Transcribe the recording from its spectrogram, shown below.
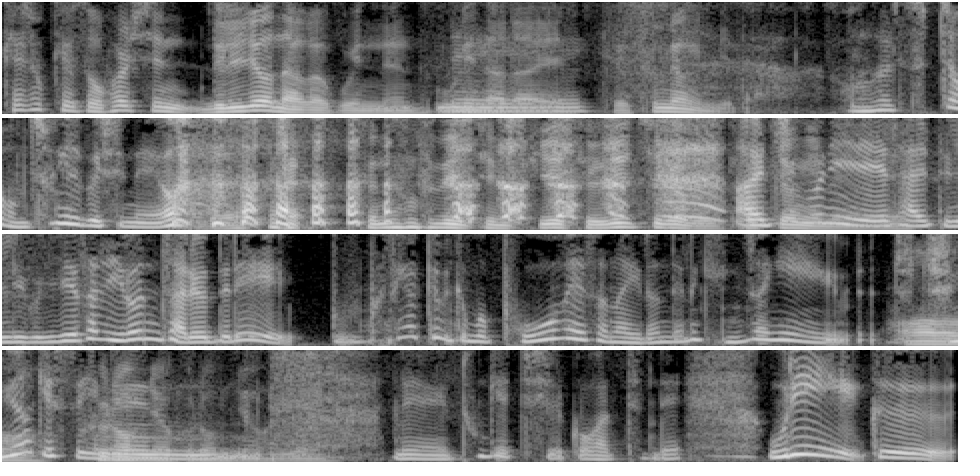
계속해서 훨씬 늘려나가고 있는 우리나라의 네. 그 수명입니다. 오늘 숫자 엄청 읽으시네요. 네, 듣는 분들이 지금 귀에 들릴지가 아, 충분히 잘 들리고 이게 사실 이런 자료들이 뭐 생각해보니까 뭐 보험회사나 이런 데는 굉장히 어, 중요하게 쓰이는 그럼요, 그럼요. 예. 네, 통계치일 것 같은데 우리 그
